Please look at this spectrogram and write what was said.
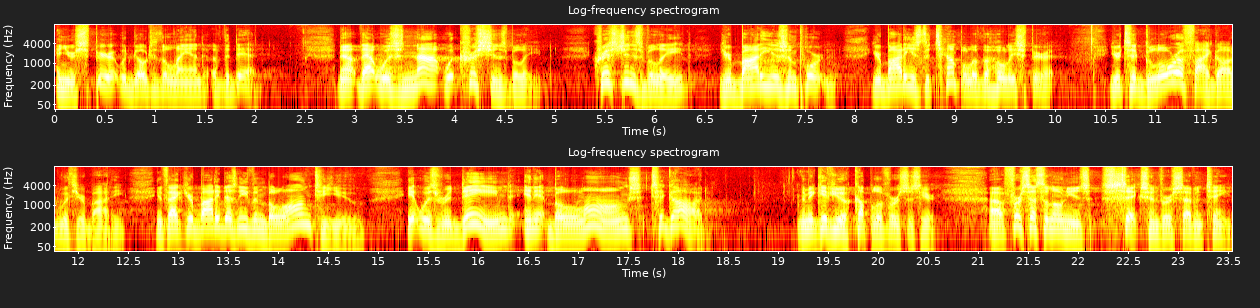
and your spirit would go to the land of the dead. Now, that was not what Christians believed. Christians believed your body is important, your body is the temple of the Holy Spirit. You're to glorify God with your body. In fact, your body doesn't even belong to you, it was redeemed and it belongs to God. Let me give you a couple of verses here. Uh, 1 Thessalonians 6 and verse 17.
